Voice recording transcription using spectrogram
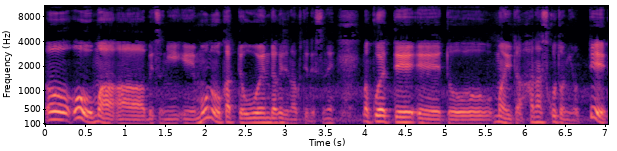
を、まあ、別に、物を買って応援だけじゃなくてですね、まあこうやって、えっ、ー、と、まあ言ったら話すことによって、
